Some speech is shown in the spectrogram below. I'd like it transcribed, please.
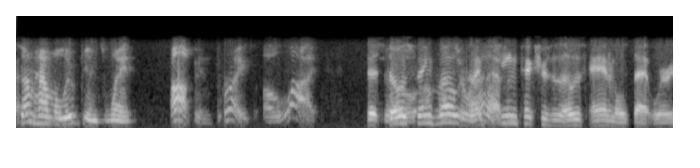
somehow Moluccans went up in price a lot. Th So, those things I'm though, sure I've happened. seen pictures of those animals that were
